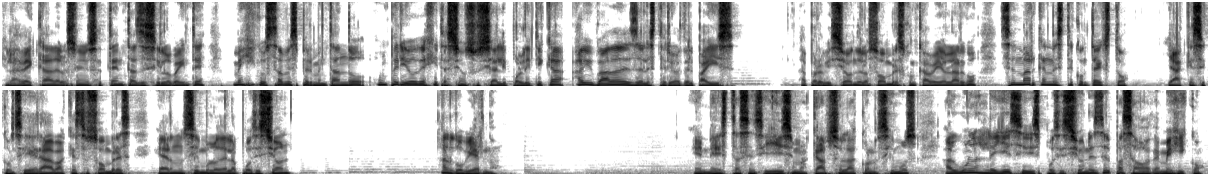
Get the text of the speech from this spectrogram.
En la década de los años 70 del siglo XX, México estaba experimentando un periodo de agitación social y política avivada desde el exterior del país. La prohibición de los hombres con cabello largo se enmarca en este contexto, ya que se consideraba que estos hombres eran un símbolo de la oposición al gobierno. En esta sencillísima cápsula conocimos algunas leyes y disposiciones del pasado de México.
